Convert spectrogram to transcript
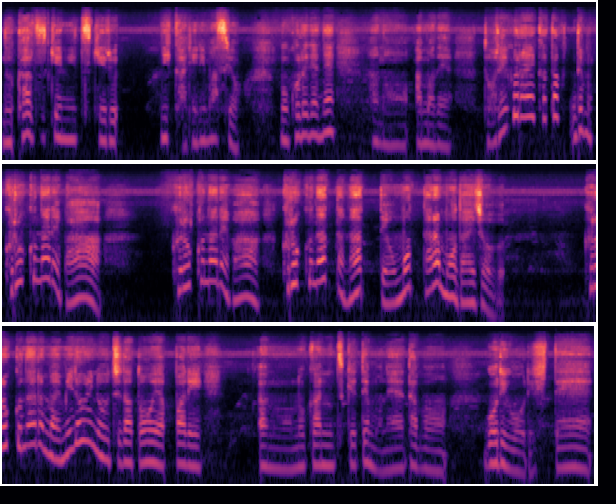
ぬか漬けにつけるに限りますよ。もうこれでねあのあまねどれぐらい硬くでも黒くなれば黒くなれば黒くなったなって思ったらもう大丈夫。黒くなる前緑のうちだとやっぱりあのぬかにつけてもね多分ゴリゴリして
